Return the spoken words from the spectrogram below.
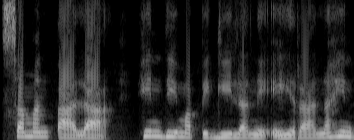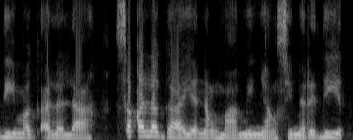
Samantala, hindi mapigilan ni Eira na hindi mag-alala sa kalagayan ng mami niyang si Meredith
